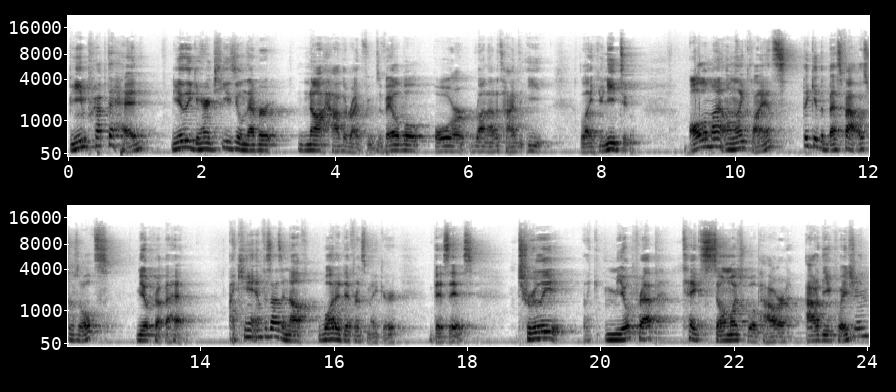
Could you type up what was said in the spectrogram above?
Being prepped ahead nearly guarantees you'll never not have the right foods available or run out of time to eat like you need to. All of my online clients, they get the best fat loss results meal prep ahead. I can't emphasize enough what a difference maker this is. Truly, like meal prep takes so much willpower out of the equation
